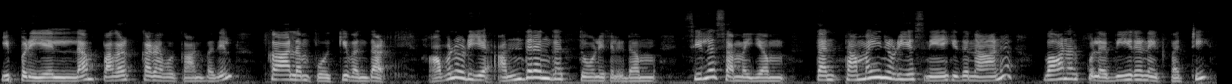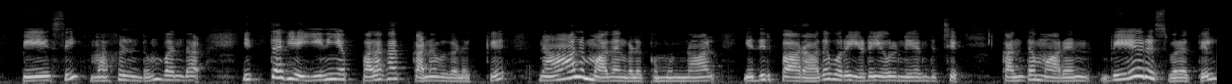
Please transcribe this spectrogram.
இப்படியெல்லாம் பகற்கனவு காண்பதில் காலம் போக்கி வந்தாள். அவளுடைய அந்தரங்க தோழிகளிடம் சில சமயம் தன் தமையனுடைய சிநேகிதனான வானர்குல வீரனை பற்றி பேசி மகிழ்ந்தும் வந்தாள். இத்தகைய இனிய பலகற் கனவுகளுக்கு நாலு மாதங்களுக்கு முன்னால் எதிர்பாராத ஒரு இடையூறு நேர்ந்துச்சு. கந்தமாறன் வேறு ஸ்வரத்தில்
